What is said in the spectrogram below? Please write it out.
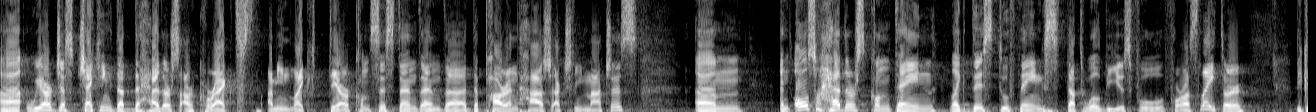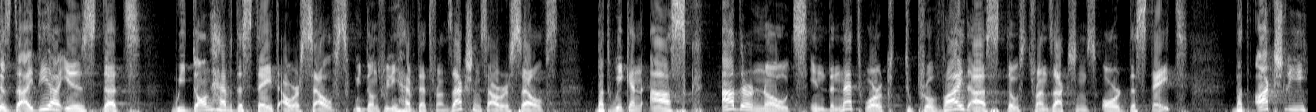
Uh, we are just checking that the headers are correct. I mean, like they are consistent and uh, the parent hash actually matches. Um, and also headers contain like these two things that will be useful for us later. Because the idea is that we don't have the state ourselves, we don't really have the transactions ourselves, but we can ask other nodes in the network to provide us those transactions or the state, but actually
